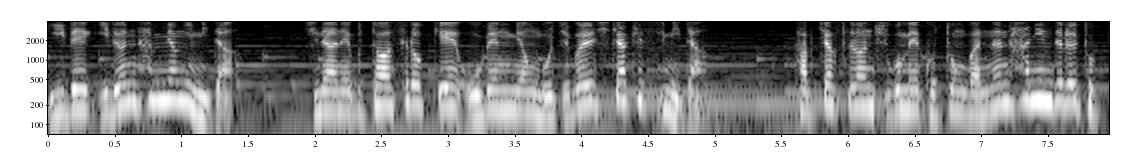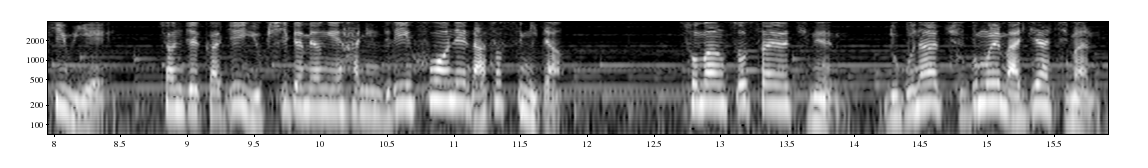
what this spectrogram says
271명입니다. 지난해부터 새롭게 500명 모집을 시작했습니다. 갑작스런 죽음에 고통받는 한인들을 돕기 위해 현재까지 60여 명의 한인들이 후원에 나섰습니다. 소망 소사이어티는 누구나 죽음을 맞이하지만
